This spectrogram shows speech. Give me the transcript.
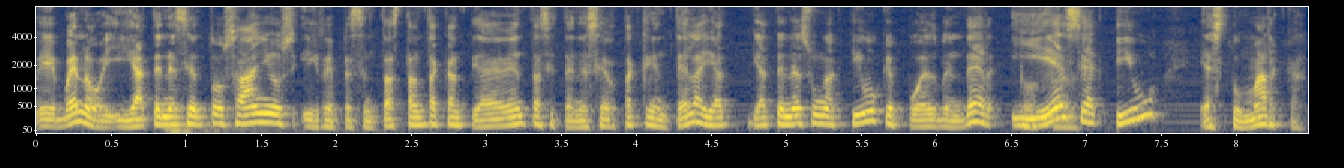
eh, bueno, y ya tenés ciertos años y representas tanta cantidad de ventas y tenés cierta clientela, ya, ya tenés un activo que puedes vender. Y ese activo es tu marca.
